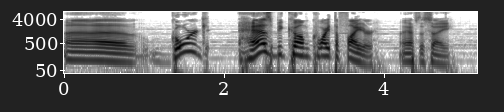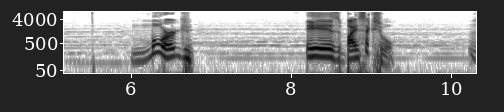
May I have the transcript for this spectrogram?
Uh, Gorg has become quite the fighter, I have to say. Morg is bisexual. Hmm.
